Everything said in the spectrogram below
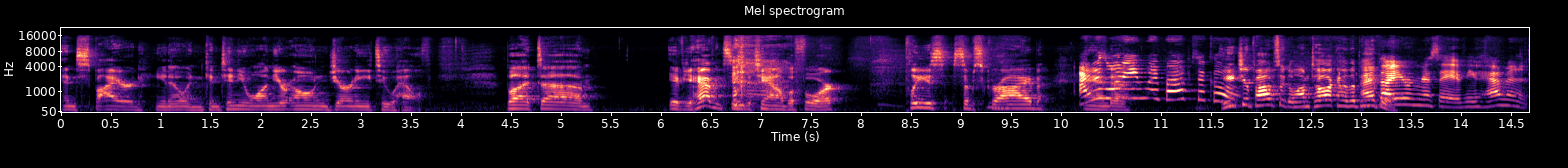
inspired, you know, and continue on your own journey to health. But um, if you haven't seen the channel before, please subscribe I just and want uh, to eat my popsicle. eat your popsicle. I'm talking to the people. I thought you were gonna say if you haven't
